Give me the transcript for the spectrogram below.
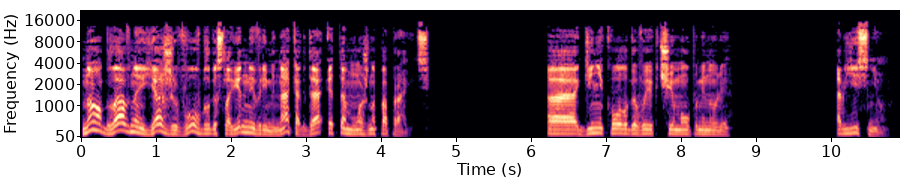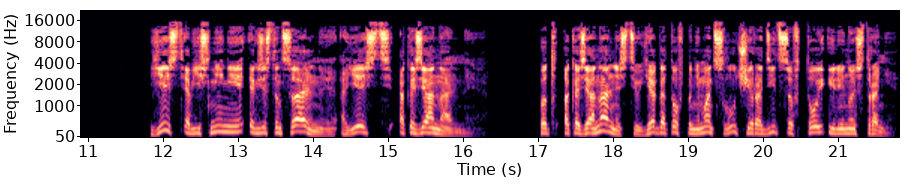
Но главное, я живу в благословенные времена, когда это можно поправить. А гинеколога вы к чему упомянули? Объясню. Есть объяснения экзистенциальные, а есть оказиональные. Под оказиональностью я готов понимать случай родиться в той или иной стране.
